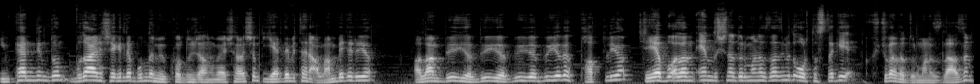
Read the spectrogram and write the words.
Impending Doom bu da aynı şekilde bunu da mümkün olduğunca almamaya çalışın. Yerde bir tane alan beliriyor. Alan büyüyor, büyüyor, büyüyor, büyüyor ve patlıyor. İşte ya bu alanın en dışına durmanız lazım ya da ortasındaki küçük alanda durmanız lazım.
